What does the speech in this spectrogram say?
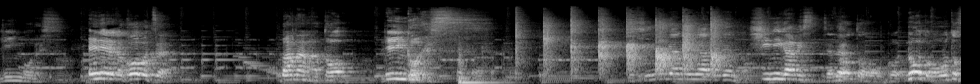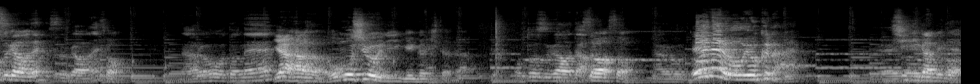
リンゴです。エネルの好物。バナナとリンゴです。死神が出てんの？死神っす。じゃあノートをこうノートを落とす側ね。落とす側ね。そうなるほどね。いや面白い人間が来たな。落とす側だ。そうそう。なるほど。エネルよくない？えー死神で。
